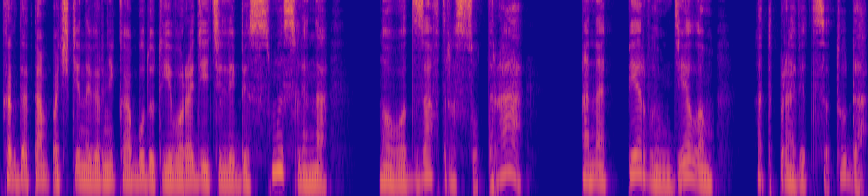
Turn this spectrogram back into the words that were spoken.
когда там почти наверняка будут его родители, бессмысленно, но вот завтра с утра она первым делом отправится туда.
